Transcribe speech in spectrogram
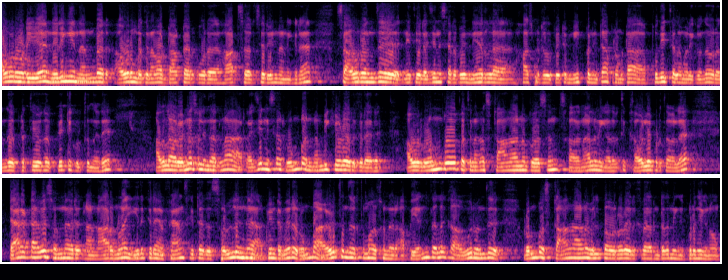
அவருடைய நெருங்கிய நண்பர் அவரும் பார்த்தீங்கன்னா டாக்டர் ஒரு ஹார்ட் சர்ஜரின்னு நினைக்கிறேன். ஸோ அவர் வந்து நேற்று ரஜினி சாரை போய் நேரில் ஹாஸ்பிட்டல் போயிட்டு மீட் பண்ணிவிட்டு அப்புறமேட்டா புதிய தலைமுறைக்கு வந்து அவர் வந்து பிரத்யேக பேட்டி கொடுத்துருந்தாரு. அதில் அவர் என்ன சொல்லியிருந்தாருன்னா ரஜினி சார் ரொம்ப நம்பிக்கையோடு இருக்கிறாரு. அவர் ரொம்ப பார்த்தீங்கன்னா ஸ்ட்ராங்கான பர்சன் ஸோ அதனால் நீங்கள் அதை பற்றி கவலைப்படுத்தவில்லை டேரெக்டாகவே சொன்னார் நான் நார்மலாக இருக்கிறேன் ஃபேன்ஸ் கிட்ட அதை சொல்லுங்க அப்படின்ற மாதிரி ரொம்ப அழுத்தம் திருத்தமாக சொன்னார். அப்போ எந்த அளவுக்கு அவர் வந்து ரொம்ப ஸ்ட்ராங்கான வில் பவரோடு இருக்கிறாருன்றதை நீங்கள் புரிஞ்சுக்கணும்.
